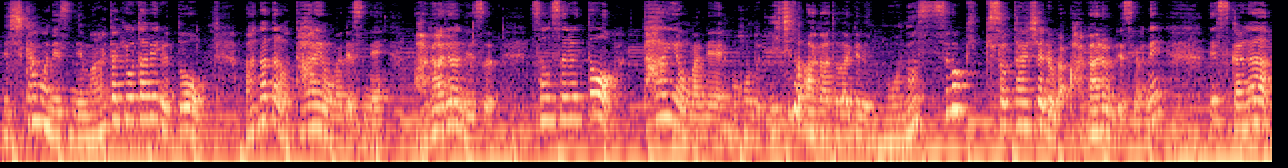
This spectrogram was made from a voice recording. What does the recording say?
でしかもですね舞茸を食べるとあなたの体温がですね上がるんです。そうすると体温がねもうほんと1度上がっただけでものすごく基礎代謝量が上がるんですよね。ですから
